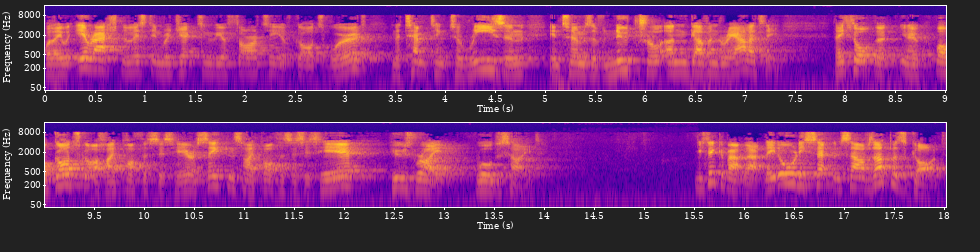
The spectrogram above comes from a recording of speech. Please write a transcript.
Well, they were irrationalist in rejecting the authority of God's word and attempting to reason in terms of neutral, ungoverned reality. They thought that, you know, well, God's got a hypothesis here, Satan's hypothesis is here, who's right? We'll decide. You think about that. They'd already set themselves up as God.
